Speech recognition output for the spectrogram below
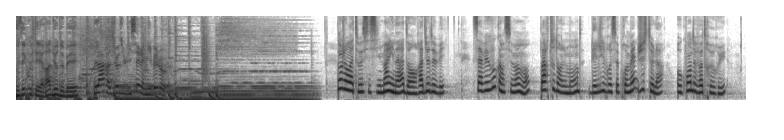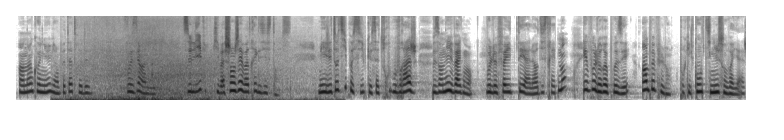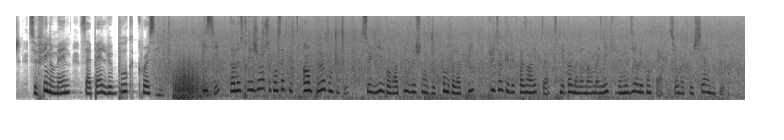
Vous écoutez Radio 2B, la radio du lycée Rémi Bello. Bonjour à tous, ici Marina dans Radio 2B. Savez-vous qu'en ce moment, partout dans le monde, des livres se promènent juste là, au coin de votre rue? Un inconnu vient peut-être de poser un livre. Ce livre qui va changer votre existence. Mais il est aussi possible que cet ouvrage vous ennuie vaguement. Vous le feuilletez alors distraitement et vous le reposez un peu plus long pour qu'il continue son voyage. Ce phénomène s'appelle le book crossing. Ici, dans notre région, ce concept est un peu compliqué. Ce livre aura plus de chances de prendre la pluie plutôt que de croiser un lecteur. Ce n'est pas Madame Armanier qui va nous dire le contraire sur notre chère météo.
